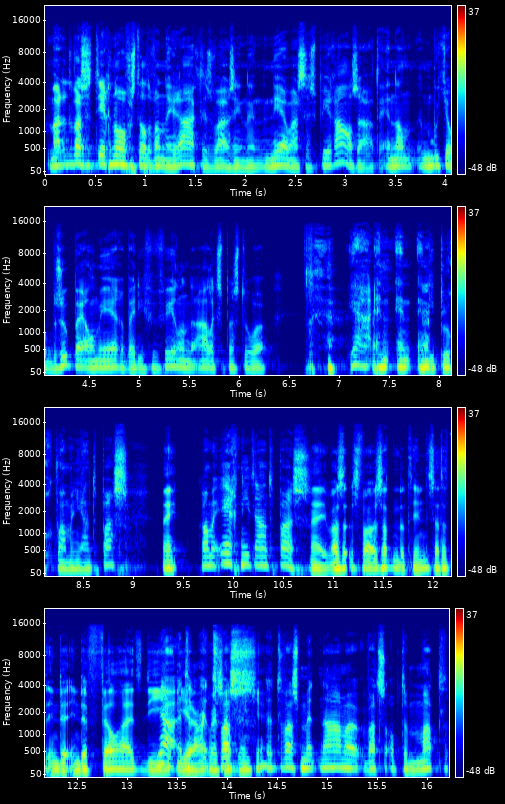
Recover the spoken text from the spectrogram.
Maar dat was het tegenovergestelde van Herakles, waar ze in een neerwaartse spiraal zaten. En dan moet je op bezoek bij Almere, bij die vervelende Alex Pastoor. ja, en, en, en die ploeg kwam er niet aan te pas. Nee. Kwam er echt niet aan te pas. Nee, was, was, zat hem dat in? Zat het in de, in de felheid die, ja, het, het, Herakles had, was, denk je? het was met name wat ze op de mat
